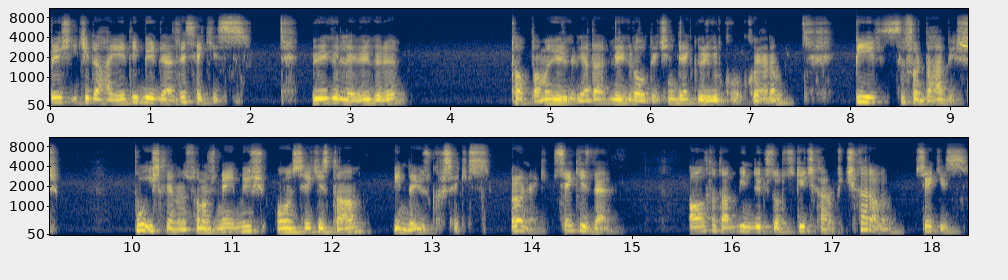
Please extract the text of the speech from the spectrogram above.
5 2 daha 7 bir de elde 8. Virgülle virgülü toplama virgül ya da virgül olduğu için direkt virgül koyarım. 1 0 daha 1. Bu işlemin sonucu neymiş? 18 tam 1000'de 148. Örnek 8'den 6 tam 1332 çıkarmış. Çıkaralım. 8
